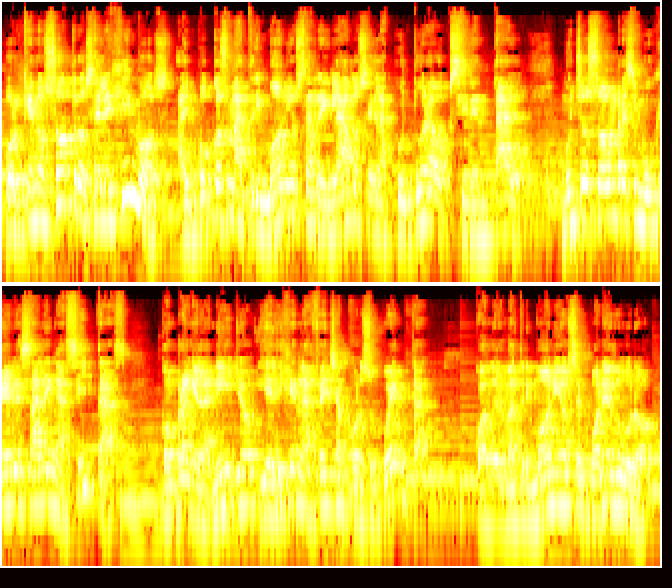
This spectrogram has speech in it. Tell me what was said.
porque nosotros elegimos. Hay pocos matrimonios arreglados en la cultura occidental. Muchos hombres y mujeres salen a citas, compran el anillo y eligen la fecha por su cuenta. Cuando el matrimonio se pone duro,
